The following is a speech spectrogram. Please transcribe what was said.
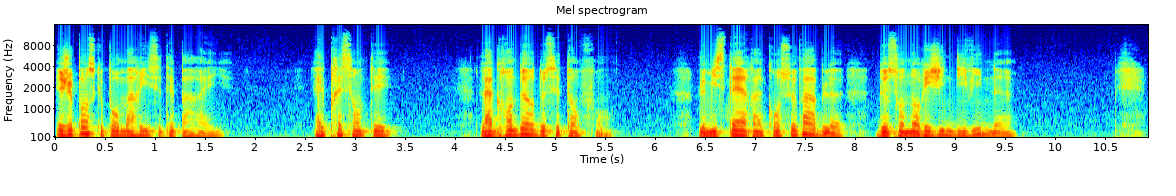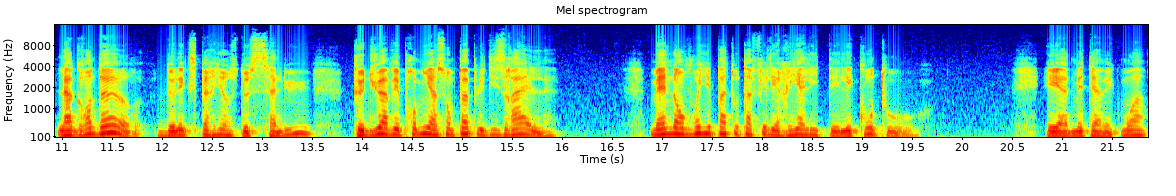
Et je pense que pour Marie, c'était pareil. Elle pressentait la grandeur de cet enfant, le mystère inconcevable de son origine divine, la grandeur de l'expérience de salut que Dieu avait promis à son peuple d'Israël. Mais elle n'en voyait pas tout à fait les réalités, les contours. Et admettez avec moi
